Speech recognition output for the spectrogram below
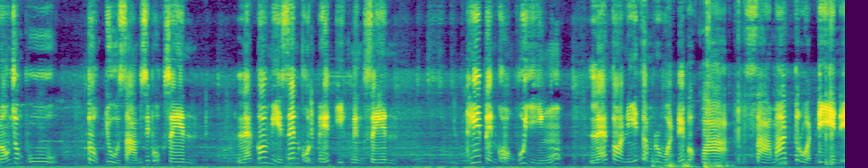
น้องชมพู่ตกอยู่ 36เส้นและก็มีเส้นขนเพชรอีกหนึ่งเส้นที่เป็นของผู้หญิง และตอนนี้ตำรวจได้บอกว่า สามารถตรวจ DNA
